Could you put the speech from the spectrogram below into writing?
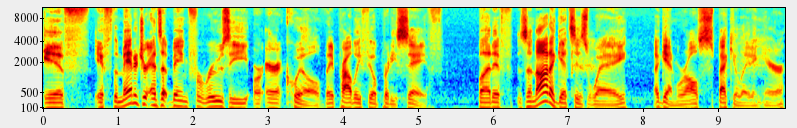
if if the manager ends up being Ferruzzi or Eric Quill, they probably feel pretty safe. But if Zanotta gets his way, again, we're all speculating here,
